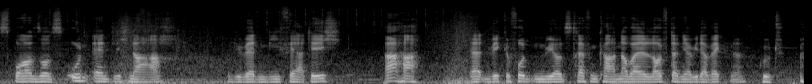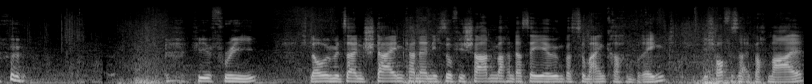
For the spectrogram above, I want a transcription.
spawnen sonst unendlich nach. Und wir werden nie fertig. Aha. Er hat einen Weg gefunden, wie er uns treffen kann, aber er läuft dann ja wieder weg, ne? Gut. Feel free. Ich glaube, mit seinen Steinen kann er nicht so viel Schaden machen, dass er hier irgendwas zum Einkrachen bringt. Ich hoffe es einfach mal.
